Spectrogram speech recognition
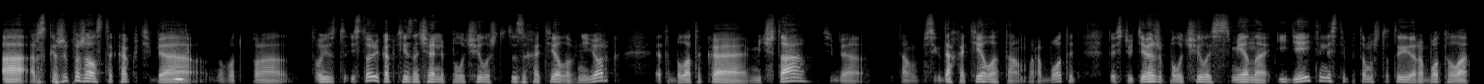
А расскажи, пожалуйста, как у тебя, ну, вот про твою историю, как тебе изначально получилось, что ты захотела в Нью-Йорк? Это была такая мечта у тебя, там всегда хотела там работать. То есть у тебя же получилась смена и деятельности, потому что ты работала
